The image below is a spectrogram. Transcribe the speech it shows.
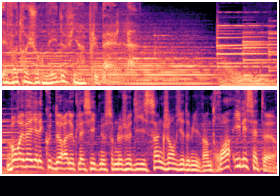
Et votre journée devient plus belle. Bon réveil à l'écoute de Radio Classique. Nous sommes le jeudi 5 janvier 2023. Il est 7 heures.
